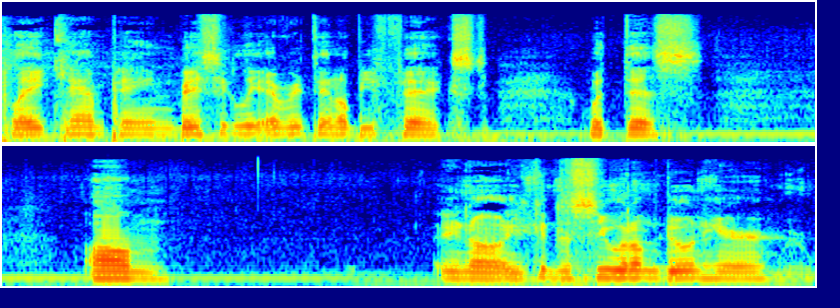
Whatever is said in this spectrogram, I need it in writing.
play campaign, basically everything will be fixed with this. Um, you know, you can just see what I'm doing here.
